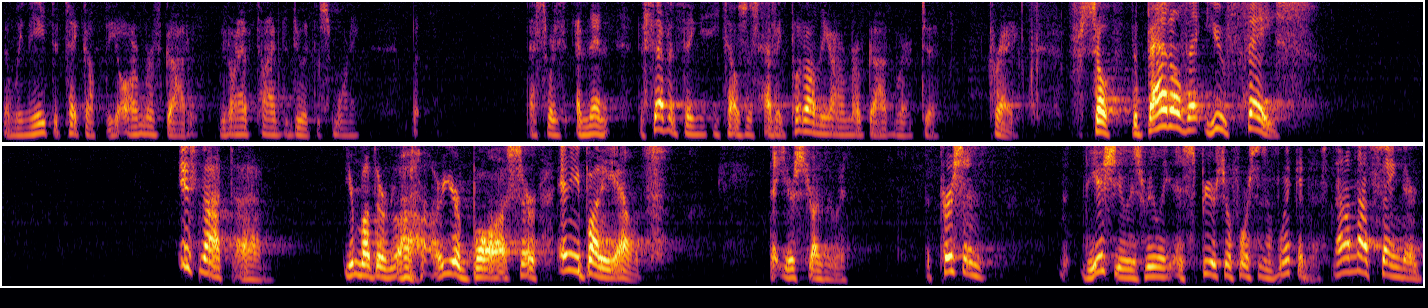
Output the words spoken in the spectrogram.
that we need to take up the armor of God. We don't have time to do it this morning, but that's what he's. And then the seventh thing he tells us, having put on the armor of God, where to pray. So the battle that you face is not. Uh, your mother in law or your boss or anybody else that you're struggling with. The person, the issue is really is spiritual forces of wickedness. Now, I'm not saying they're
